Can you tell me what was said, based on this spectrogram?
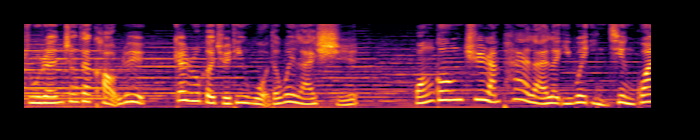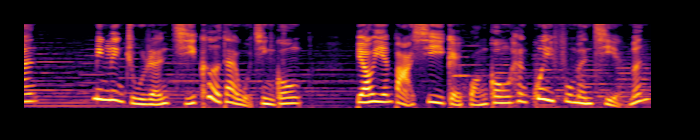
主人正在考虑该如何决定我的未来时，皇宫居然派来了一位引荐官，命令主人即刻带我进宫。表演把戏给皇宫和贵妇们解闷。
